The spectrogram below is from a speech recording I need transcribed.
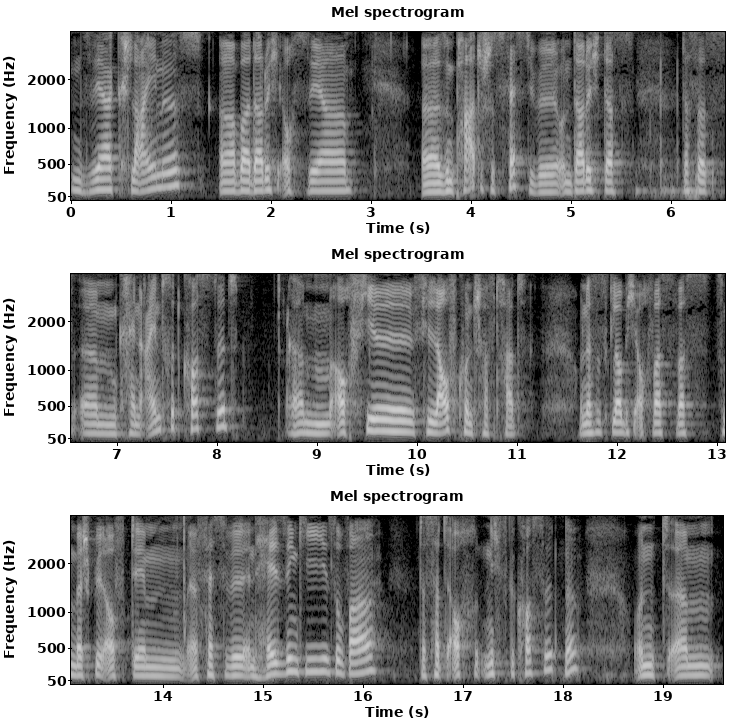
ein sehr kleines, aber dadurch auch sehr äh, sympathisches Festival. Und dadurch, dass, dass das ähm, keinen Eintritt kostet, ähm, auch viel, viel Laufkundschaft hat. Und das ist, glaube ich, auch was, was zum Beispiel auf dem äh, Festival in Helsinki so war. Das hat auch nichts gekostet. Ne? Und ähm,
